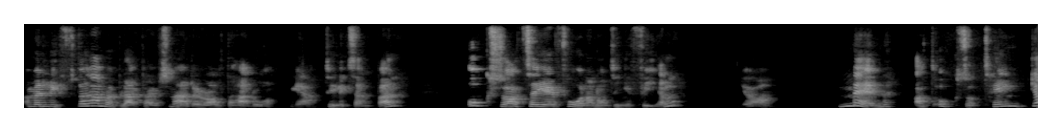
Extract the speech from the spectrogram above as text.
Ja men lyft det här med Black Lives Matter och allt det här då. ja, Till exempel. Också att säga ifrån när någonting är fel. ja, Men att också tänka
